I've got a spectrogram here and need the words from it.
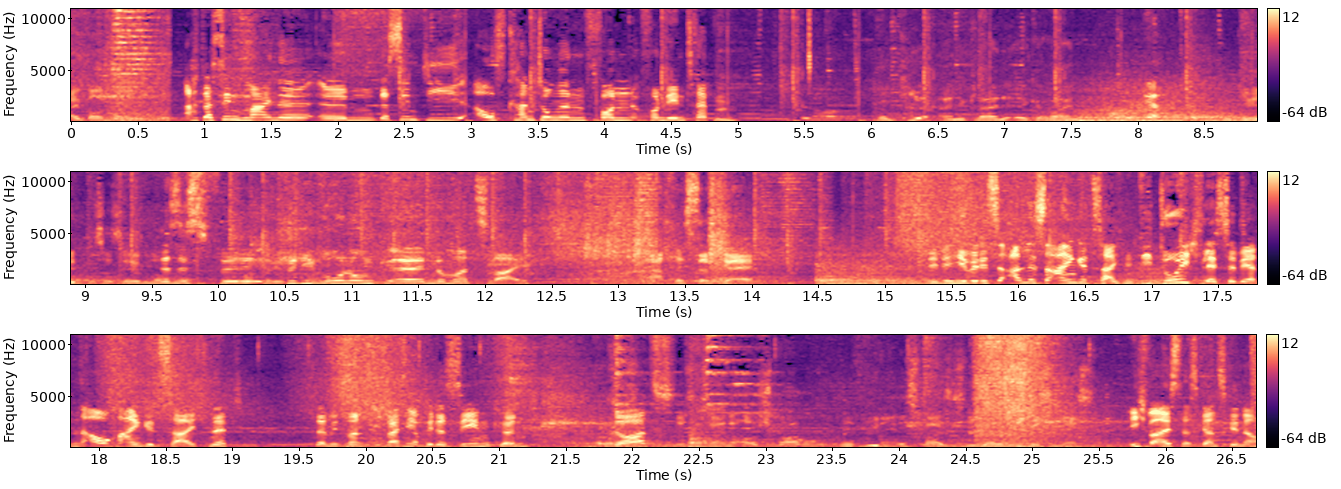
Einbau ist. Ach, das sind meine, ähm, das sind die Aufkantungen von, von den Treppen. Kommt hier eine kleine Ecke rein Ja, und hier hinten ist dasselbe noch. das ist für, für die Wohnung äh, Nummer 2. Ach, ist das geil. Seht ihr, hier wird jetzt alles eingezeichnet. Die Durchlässe werden auch eingezeichnet, damit man, ich weiß nicht, ob ihr das sehen könnt, dort, Das ist eine Aussparung. Wofür die ist, weiß ich nicht, aber die wissen das. ich weiß das ganz genau.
